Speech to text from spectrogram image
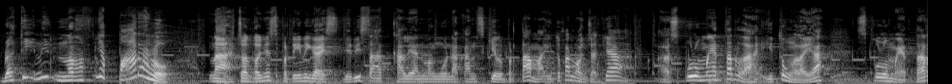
Berarti ini nerfnya parah loh. Nah, contohnya seperti ini guys. Jadi saat kalian menggunakan skill pertama itu kan loncatnya uh, 10 meter lah, itu lah ya. 10 meter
